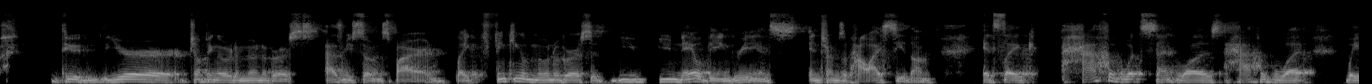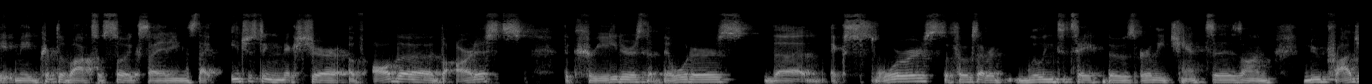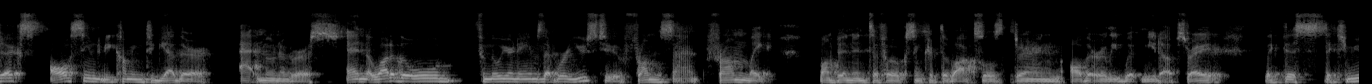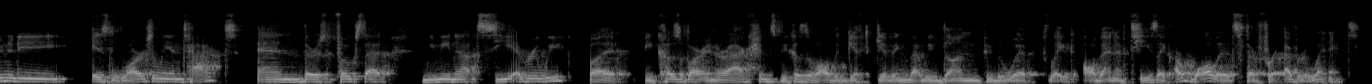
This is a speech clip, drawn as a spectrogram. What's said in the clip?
dude, you're jumping over to Monaverse has me so inspired. Like thinking of Monaverse, you you nailed the ingredients in terms of how I see them. It's like half of what Cent was, half of what wait made CryptoVoxels so exciting is that interesting mixture of all the the artists the creators, the builders, the explorers, the folks that were willing to take those early chances on new projects all seem to be coming together at Monaverse. And a lot of the old familiar names that we're used to from Cent, from like bumping into folks in CryptoVoxels during all the early WIP meetups, right? Like this, the community is largely intact. And there's folks that we may not see every week, but because of our interactions, because of all the gift giving that we've done through the WIP, like all the NFTs, like our wallets are forever linked.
